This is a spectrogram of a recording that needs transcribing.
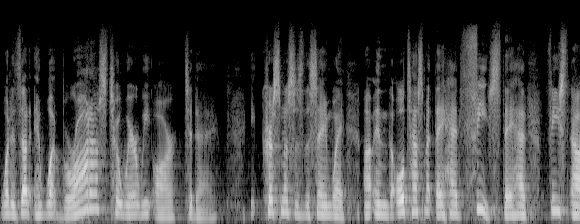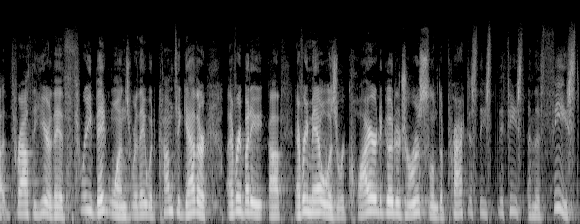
what is done and what brought us to where we are today. Christmas is the same way. Uh, in the Old Testament, they had feasts. They had feasts uh, throughout the year. They had three big ones where they would come together. Everybody, uh, every male was required to go to Jerusalem to practice these the feasts. And the feast,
